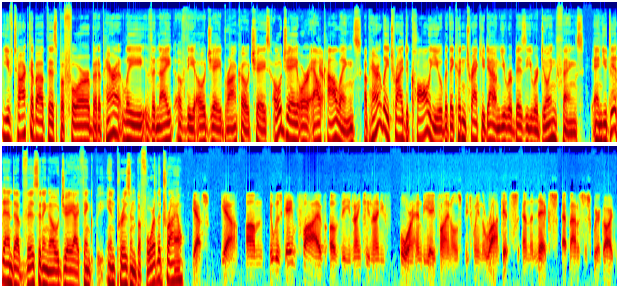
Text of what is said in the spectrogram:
you've talked about this before, but apparently the night of the OJ Bronco chase, OJ or Al yeah. Cowlings apparently tried to call you, but they couldn't track you down. Yeah. You were busy, you were doing things. And you yeah. did end up visiting OJ, I think, in prison before the trial? Yeah. Um, it was game five of the 1994 NBA Finals between the Rockets and the Knicks at Madison Square Garden.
